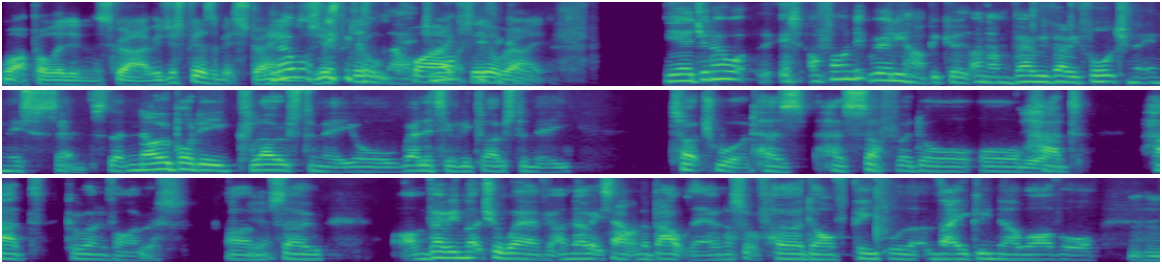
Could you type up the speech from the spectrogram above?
what I probably didn't describe. It just feels a bit strange. You know what's it just difficult, doesn't mate? quite you know feel difficult? right. Yeah, do you know what? It's, I find it really hard because, and I'm very, very fortunate in this sense that nobody close to me or relatively close to me, touch wood, has has suffered or or yeah. had had coronavirus. Um, yeah. So I'm very much aware of it. I know it's out and about there, and I sort of heard of people that I vaguely know of, or mm-hmm.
